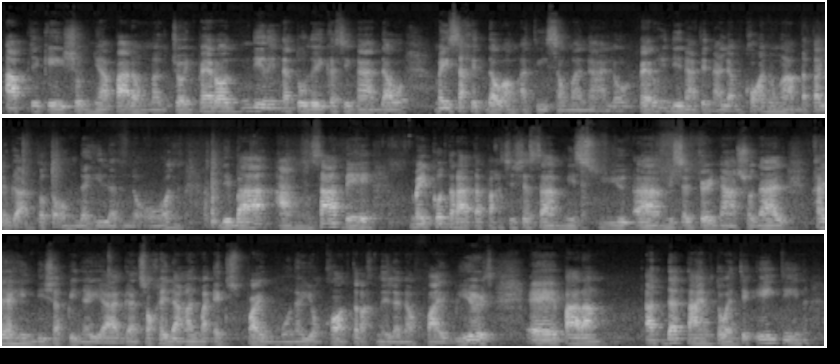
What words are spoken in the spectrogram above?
application niya para mag-join. Pero hindi rin natuloy kasi nga daw may sakit daw ang Atisa Manalo. Pero hindi natin alam kung ano nga ba talaga ang totoong dahilan noon. ba? Ang sabi, may kontrata pa kasi siya sa Miss U- ah, Miss International kaya hindi siya pinayagan. So kailangan ma-expired muna yung contract nila ng 5 years. Eh parang at that time 2018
